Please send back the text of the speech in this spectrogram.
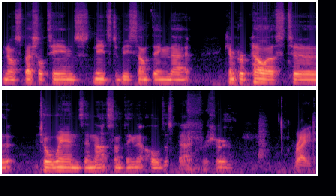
you know special teams needs to be something that can propel us to to wins and not something that holds us back for sure. Right.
